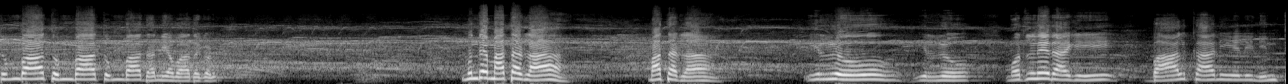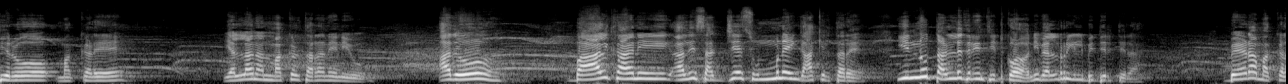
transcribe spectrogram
ತುಂಬಾ ತುಂಬಾ ತುಂಬಾ ಧನ್ಯವಾದಗಳು. ಮುಂದೆ ಮಾತಾಡ್ಲಾ? ಮಾತಾಡ್ಲಾ? ಇರ್ರು ಇರ್ರು. ಮೊದಲನೇದಾಗಿ, ಬಾಲ್ಕಾನಿಯಲ್ಲಿ ನಿಂತಿರೋ ಮಕ್ಕಳೇ ಎಲ್ಲ ನನ್ನ ಮಕ್ಕಳ ಥರನೇ ನೀವು. ಅದು ಬಾಲ್ಕಾನಿ ಅಲ್ಲಿ ಸಜ್ಜೆ ಸುಮ್ಮನೆ ಹಿಂಗೆ ಹಾಕಿರ್ತಾರೆ. ಇನ್ನೂ ತಳ್ಳಿದ್ರಿ ಅಂತ ಇಟ್ಕೋ. ನೀವೆಲ್ಲರೂ ಇಲ್ಲಿ ಬಿದ್ದಿರ್ತೀರ? ಬೇಡ ಮಕ್ಕಳ,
